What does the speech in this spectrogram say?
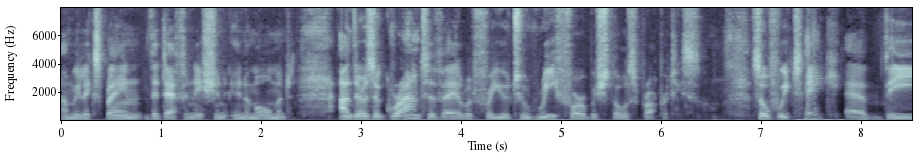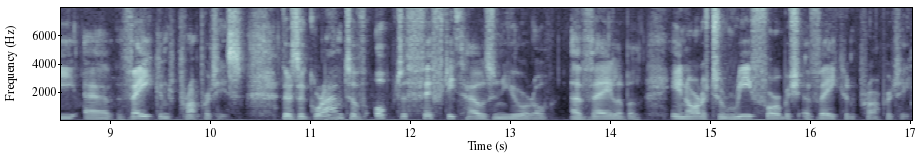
and we'll explain the definition in a moment. And there's a grant available for you to refurbish those properties. So if we take uh, the uh, vacant properties, there's a grant of up to 50,000 euro available in order to refurbish a vacant property.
